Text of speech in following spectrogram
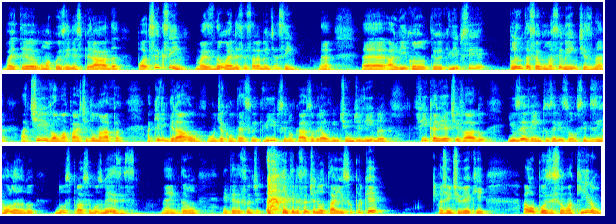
vai ter alguma coisa inesperada. Pode ser que sim, mas não é necessariamente assim, né? É, ali, quando tem o eclipse, planta-se algumas sementes, né? Ativa uma parte do mapa. Aquele grau onde acontece o eclipse, no caso o grau 21 de Libra, fica ali ativado e os eventos eles vão se desenrolando nos próximos meses. Né? Então, interessante, é interessante notar isso porque a gente vê que a oposição a Kiron,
